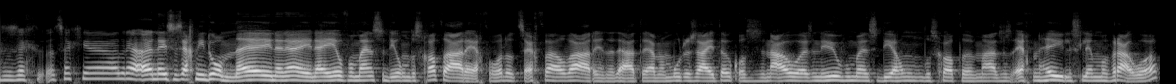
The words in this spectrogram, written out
Ze zegt, wat zeg je, Adria? nee, ze zegt niet dom. Nee, nee, nee, nee. Heel veel mensen die onderschatten haar echt hoor. Dat is echt wel waar, inderdaad. Ja, mijn moeder zei het ook al. Ze nou, er zijn heel veel mensen die haar onderschatten. Maar ze is echt een hele slimme vrouw hoor.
